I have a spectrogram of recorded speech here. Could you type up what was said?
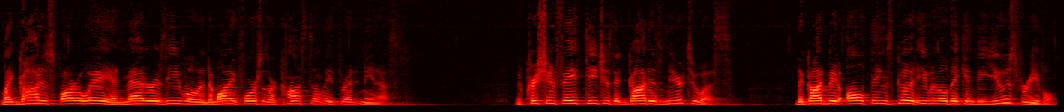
Like God is far away and matter is evil and demonic forces are constantly threatening us. The Christian faith teaches that God is near to us, that God made all things good even though they can be used for evil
